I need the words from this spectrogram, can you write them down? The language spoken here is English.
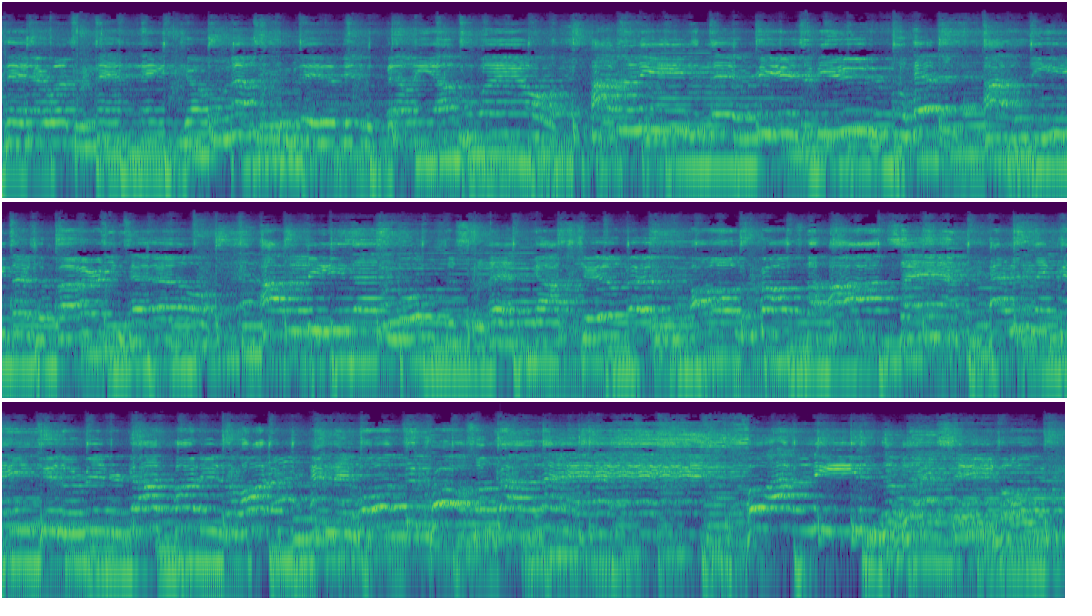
There was a man named Jonah who lived in the belly of a whale. I believe that there is a beautiful heaven. I believe there's a burning hell. I believe that Moses led God's children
